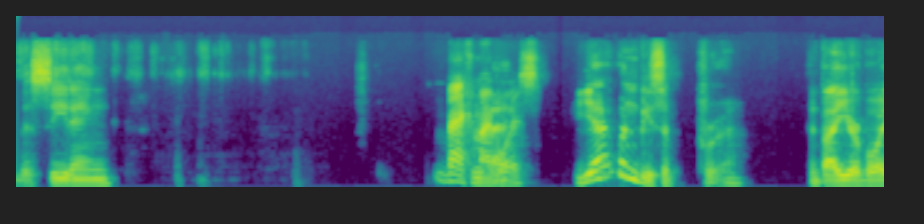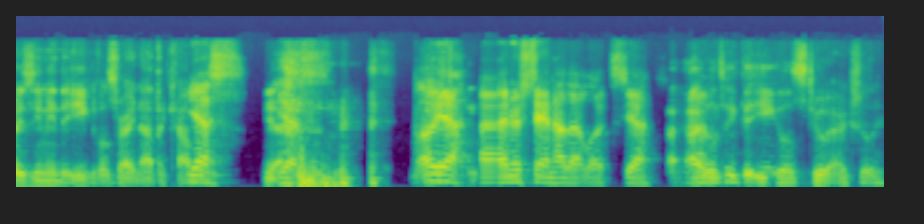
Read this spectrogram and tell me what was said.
the seeding. Back in my Uh, boys. Yeah, I wouldn't be surprised. And by your boys, you mean the Eagles, right? Not the Cowboys. Yes. Yeah. Yes. Oh yeah, I understand how that looks. Yeah. I will take the Eagles too, actually.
